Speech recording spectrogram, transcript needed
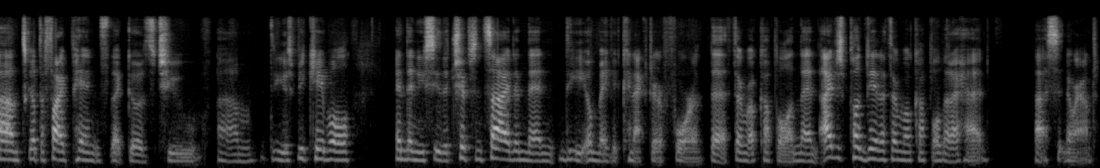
Um, it's got the five pins that goes to um, the USB cable, and then you see the chips inside, and then the Omega connector for the thermocouple. And then I just plugged in a thermocouple that I had uh, sitting around.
